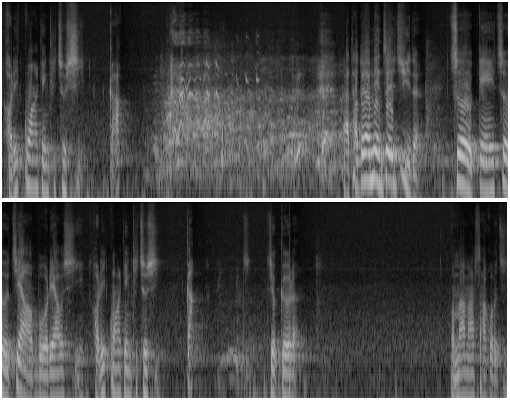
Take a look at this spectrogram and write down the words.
和你赶紧去出事，嘎。”啊，他都要念这一句的，做鸡做鸟无了时，互你赶紧去出事，嘎，就割了。我妈妈杀过鸡，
